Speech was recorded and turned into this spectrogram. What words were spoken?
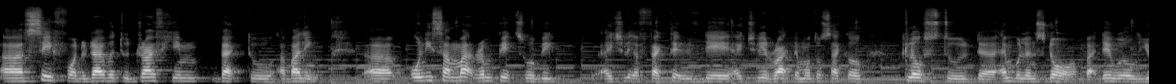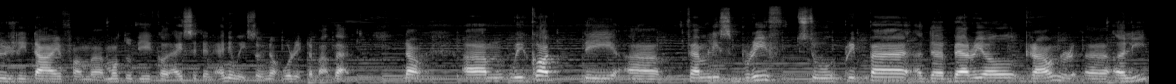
uh, safe for the driver to drive him back to Abaling. Uh, only some Mat Rempits will be actually affected if they actually ride the motorcycle close to the ambulance door, but they will usually die from a motor vehicle accident anyway, so not worried about that. Now, um, we got the uh, families briefed to prepare the burial ground uh, early,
